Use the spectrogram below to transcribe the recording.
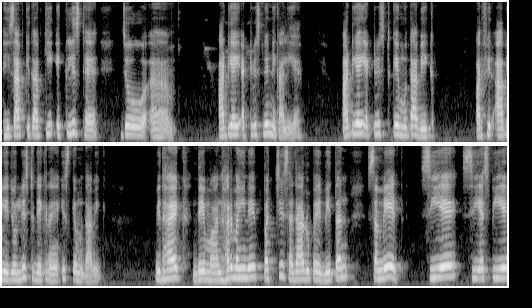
हिसाब किताब की एक लिस्ट है जो आरटीआई एक्टिविस्ट ने निकाली है। आरटीआई एक्टिविस्ट के मुताबिक और फिर आप ये जो लिस्ट देख रहे हैं, इसके मुताबिक। विधायक देवमान हर महीने पच्चीस हज़ार रुपये वेतन समेत सीए सीएसपीए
